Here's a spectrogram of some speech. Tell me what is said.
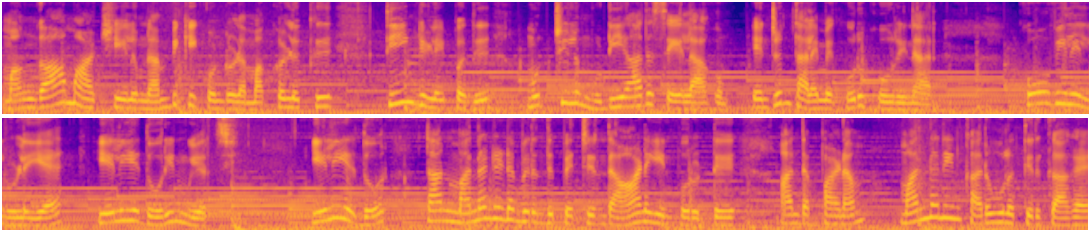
மங்காம் ஆட்சியிலும் நம்பிக்கை கொண்டுள்ள மக்களுக்கு தீங்கிழைப்பது முற்றிலும் முடியாத செயலாகும் என்றும் தலைமை கூறு கூறினார். கோவிலில் நுழைய எளியதோரின் முயற்சி. எளியதோர் தான் மன்னனிடமிருந்து பெற்றிருந்த ஆணையின் பொருட்டு அந்த பணம் மன்னனின் கருவூலத்திற்காக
